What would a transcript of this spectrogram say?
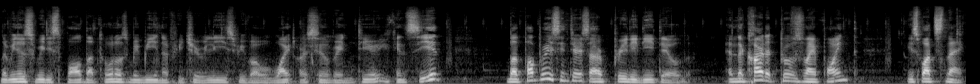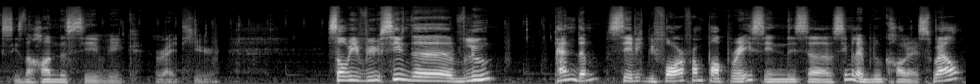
The window is really small, but who knows, maybe in a future release with a white or silver interior, you can see it. But Pop Race interiors are pretty detailed. And the car that proves my point is what's next, is the Honda Civic right here. So we've received the blue Pandem Civic before from Pop Race in this uh, similar blue color as well,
